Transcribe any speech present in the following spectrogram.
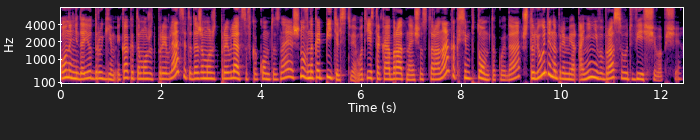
он и не дает другим. И как это может проявляться? Это даже может проявляться в каком-то, знаешь, ну, в накопительстве. Вот есть такая обратная еще сторона, как симптом такой, да, что люди, например, они не выбрасывают вещи вообще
